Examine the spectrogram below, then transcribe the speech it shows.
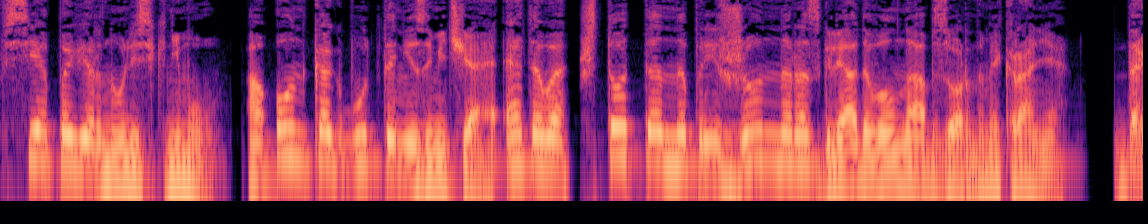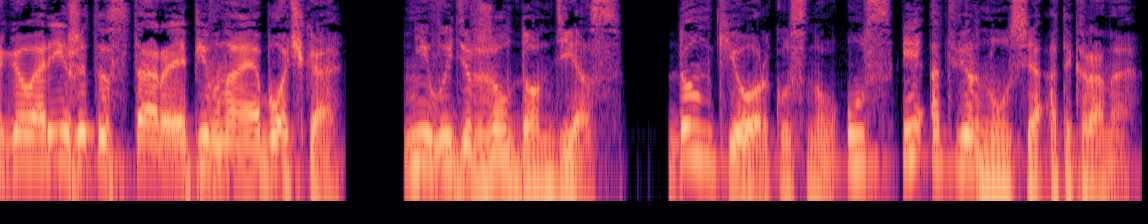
Все повернулись к нему, а он, как будто не замечая этого, что-то напряженно разглядывал на обзорном экране. «Да говори же ты, старая пивная бочка!» Не выдержал Дон Диас. Дон Киор куснул ус и отвернулся от экрана.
